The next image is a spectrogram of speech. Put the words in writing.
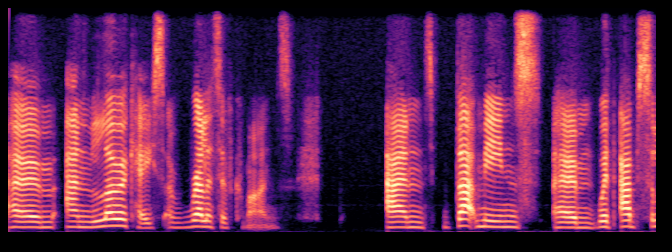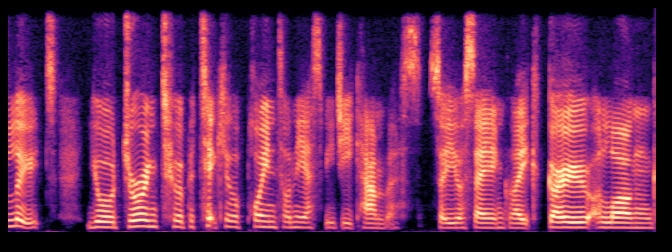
um, and lowercase are relative commands. And that means um, with absolute, you're drawing to a particular point on the SVG canvas. So you're saying, like, go along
